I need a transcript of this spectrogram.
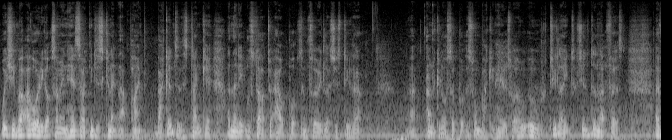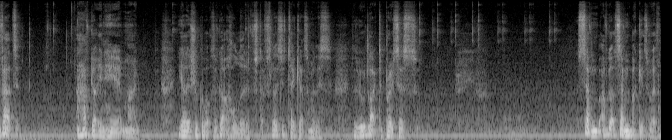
which I've already got some in here so I can just connect that pipe back into this tank here and then it will start to output some fluid let's just do that uh, and we can also put this one back in here as well. Ooh, too late. Should have done that first. In fact I have got in here my yellow sugar box. I've got a whole load of stuff so let's just take out some of this. Because we would like to process seven I've got seven buckets worth.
